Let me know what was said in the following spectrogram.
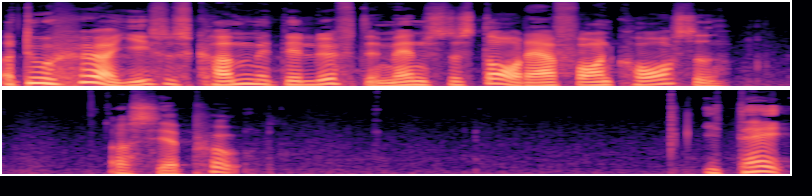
Og du hører Jesus komme med det løfte, mens du står der foran korset og ser på. I dag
